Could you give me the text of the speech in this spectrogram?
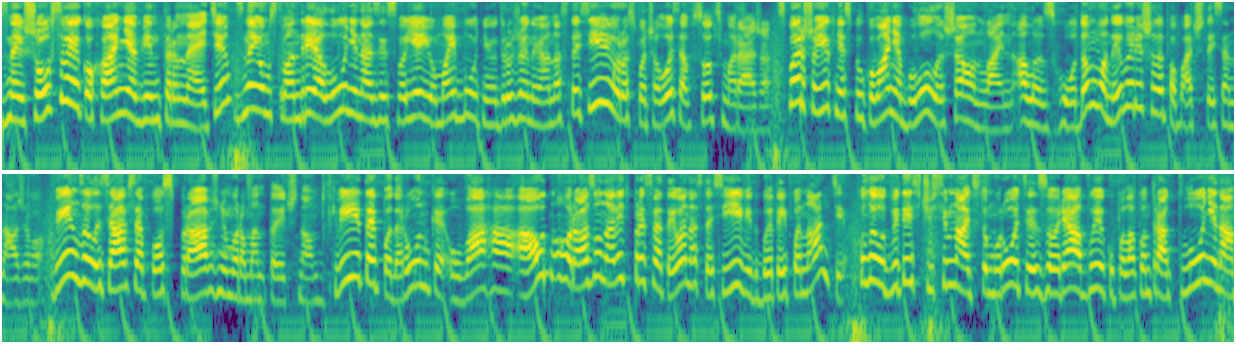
Знайшов своє кохання в інтернеті. Знайомство Андрія Луніна зі своєю майбутньою дружиною Анастасією розпочалося в соцмережах. Спершу їхнє спілкування було лише онлайн, але згодом вони вирішили побачитися наживо. Він залицявся по-справжньому романтично: квіти, подарунки, увага. А одного разу навіть присвятив Анастасії відбитий пенальті. Коли у 2017 році зоря викупила контракт Луніна,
